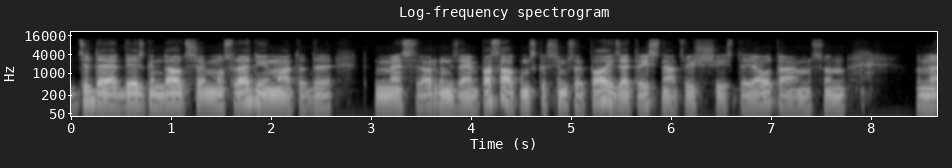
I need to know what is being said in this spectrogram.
dzirdējāt diezgan daudz mūsu redzījumā, tad, tad mēs organizējam pasākumus, kas jums var palīdzēt risināt visus šīs jautājumus. Un, un,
